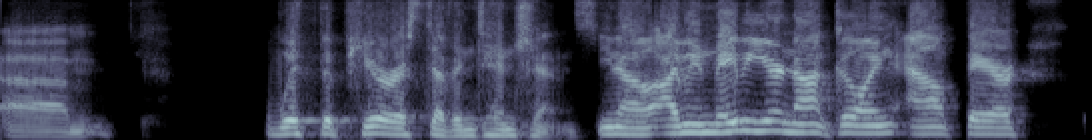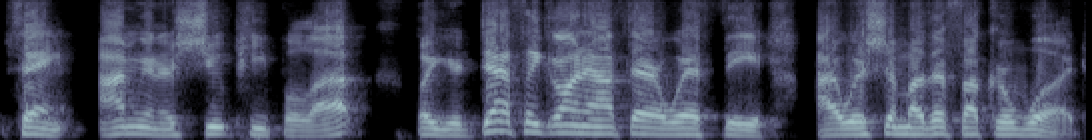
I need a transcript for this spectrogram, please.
um with the purest of intentions. You know, I mean, maybe you're not going out there saying, I'm going to shoot people up, but you're definitely going out there with the, I wish a motherfucker would.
